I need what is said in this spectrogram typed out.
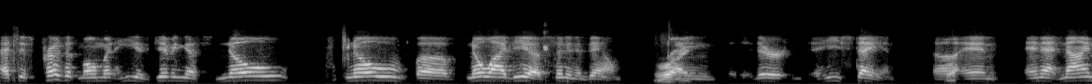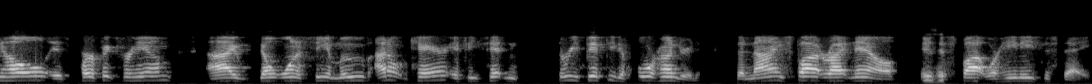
at this present moment, he is giving us no no uh, no idea of sending him down. Right. I mean, there he's staying. Uh, and and that nine hole is perfect for him. I don't want to see him move. I don't care if he's hitting 350 to 400. The nine spot right now is the spot where he needs to stay.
